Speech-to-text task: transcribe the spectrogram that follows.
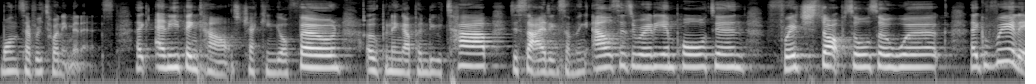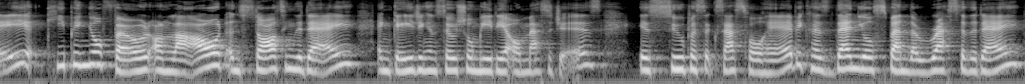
once every 20 minutes. Like anything counts, checking your phone, opening up a new tab, deciding something else is really important. Fridge stops also work. Like really keeping your phone on loud and starting the day engaging in social media or messages is super successful here because then you'll spend the rest of the day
